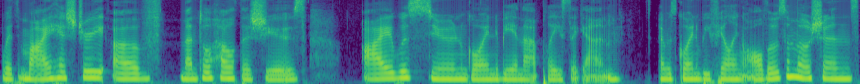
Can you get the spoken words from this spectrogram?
with my history of mental health issues, I was soon going to be in that place again. I was going to be feeling all those emotions,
